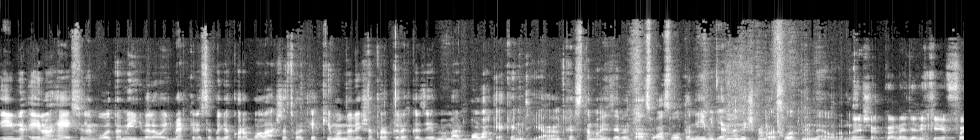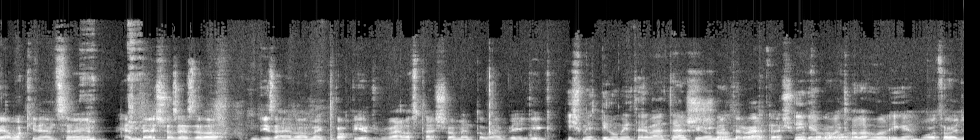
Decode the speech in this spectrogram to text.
Én, én, a helyszínen voltam így vele, hogy megkérdeztek, hogy akkor a Balázsat hogy kell kimondani, és akkor a következő évben már Balageként jelentkeztem az, az, az volt a névigyemen, és meg az volt mindenhol. Na és akkor a negyedik évfolyam, a 97-es, az ezzel a dizájnnal meg papírválasztással ment tovább végig. Ismét kilométerváltás. Kilométerváltás volt Igen, valahol? volt valahol, igen. Volt, hogy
